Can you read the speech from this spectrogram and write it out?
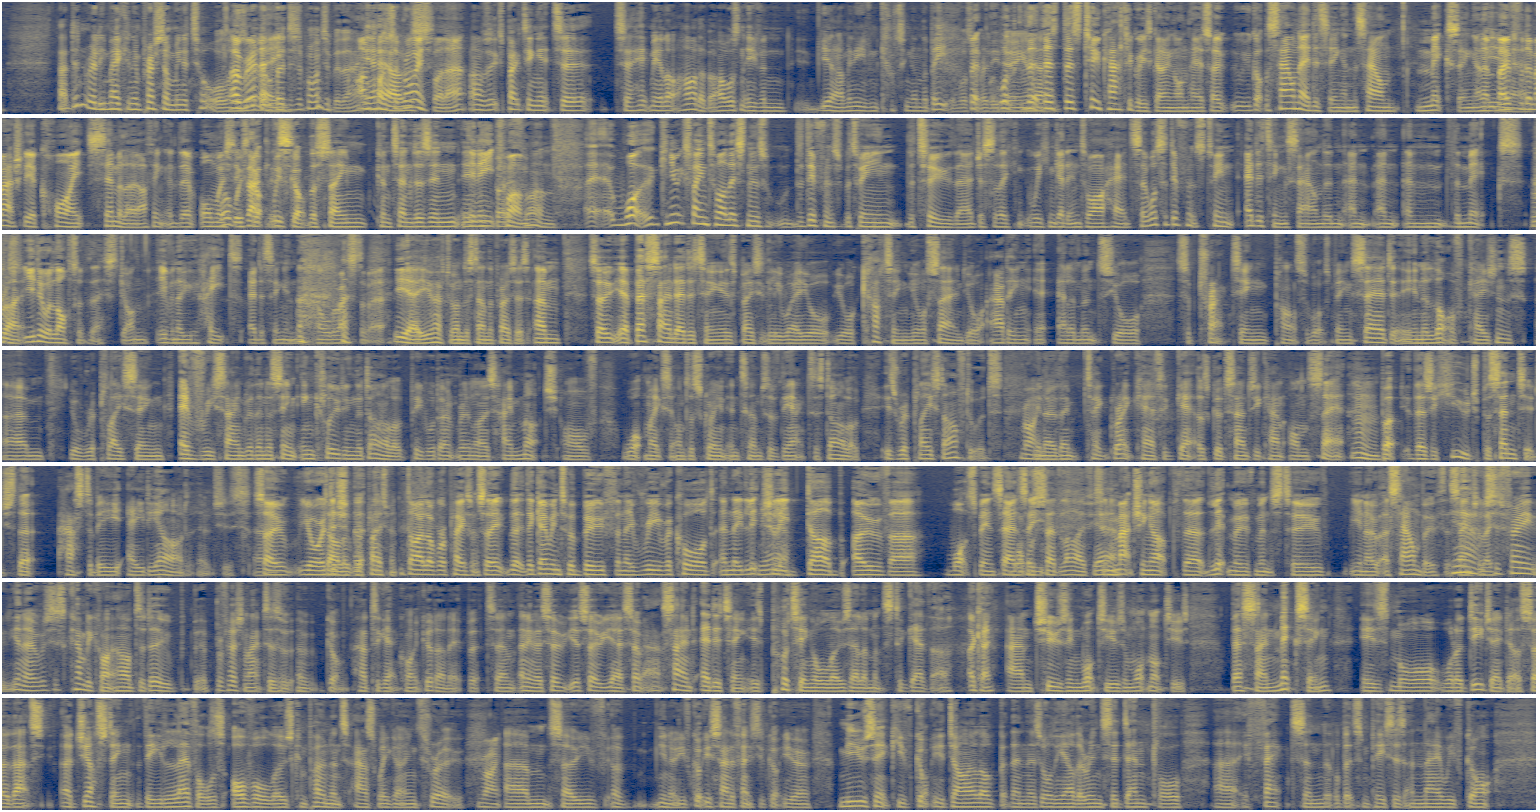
that didn't really make an impression on me at all. I Oh, was a little bit disappointed with that. I'm Yeah, quite surprised was- by that. I was expecting it to to hit me a lot harder, but I wasn't even, you know, I mean, even cutting on the beat, it wasn't But, really well, doing th- it. there's there's two categories going on here. So we've got the sound editing and the sound mixing, and then both of them actually are quite similar. I think they're almost well, we've exactly got we've got the same contenders in in, In each both one. Uh, what can you explain to our listeners the difference between the two there, just so they can, we can get it into our heads? So, what's the difference between editing sound and and and, and the mix? Right. you do a lot of this, John, even though you hate editing and all the rest of it. Yeah, you have to understand the process. Um, so yeah, best sound editing is basically where you're you're cutting your sound, you're adding elements, you're subtracting parts of what's being said. In a lot of occasions, um, you're replacing every sound within a scene, including the dialogue. People don't realise how much of what makes it onto screen in terms of the actor's dialogue is replaced afterwards. Right. You know, they take great care to get as good sound as you can on set, Mm. but there's a huge percentage that has to be ADR'd, which is uh, So your dialogue addition- replacement. dialogue replacement. So they, they they go into a booth and they re-record and they literally Yeah. dub over what's being said. what so was you- said live, so yeah. matching up the lip movements to you know a sound booth yeah, essentially. which is very, you know, which is, can be quite hard to do. Professional actors have, got had to get quite good at it. But um, anyway, so yeah, so yeah, so uh, sound editing is putting all those elements together okay. and choosing what to use and what not to use. Best sound mixing is more what a DJ does. So that's adjusting the levels of all those components as we're going through. Right. Um, so you've uh, you know you've got your sound effects, you've got your music, you've got your dialogue, but then there's all the other incidental uh, effects and little bits and pieces. And now we've got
